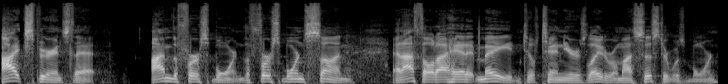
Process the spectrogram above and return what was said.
I experienced that. I'm the firstborn, the firstborn son, and I thought I had it made until 10 years later when my sister was born.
